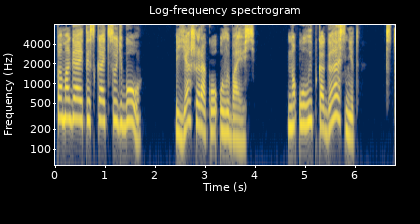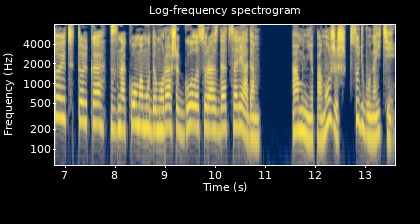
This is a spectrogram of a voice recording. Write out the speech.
Помогает искать судьбу. Я широко улыбаюсь. Но улыбка гаснет, стоит только знакомому до мурашек голосу раздаться рядом. «А мне поможешь судьбу найти?»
